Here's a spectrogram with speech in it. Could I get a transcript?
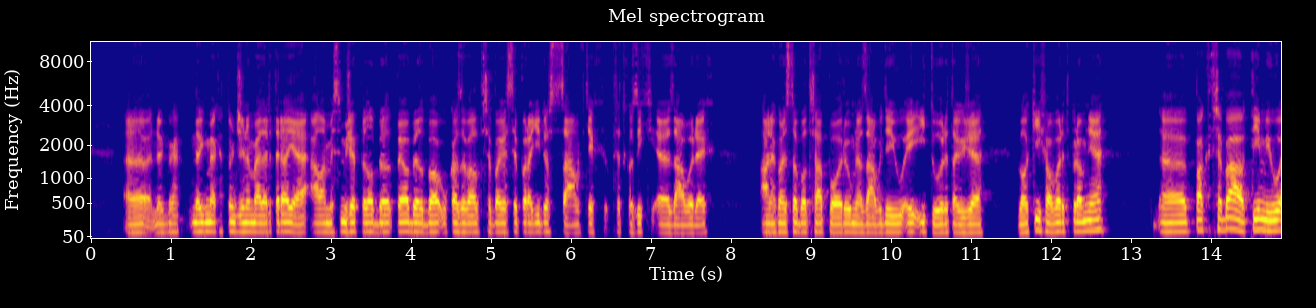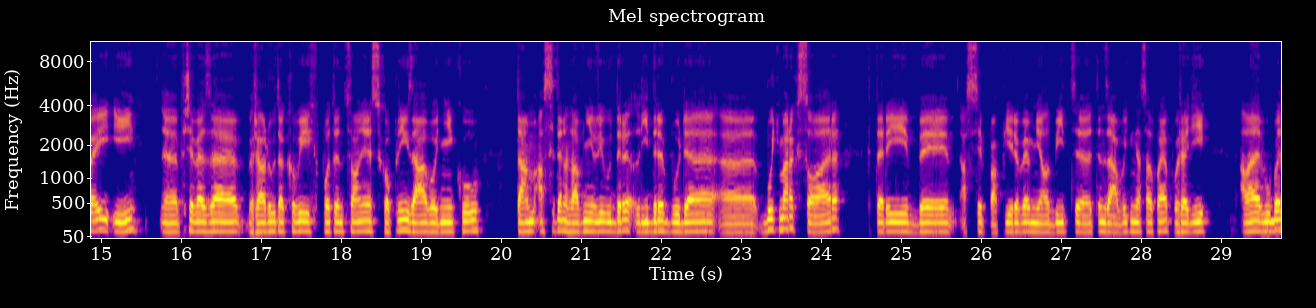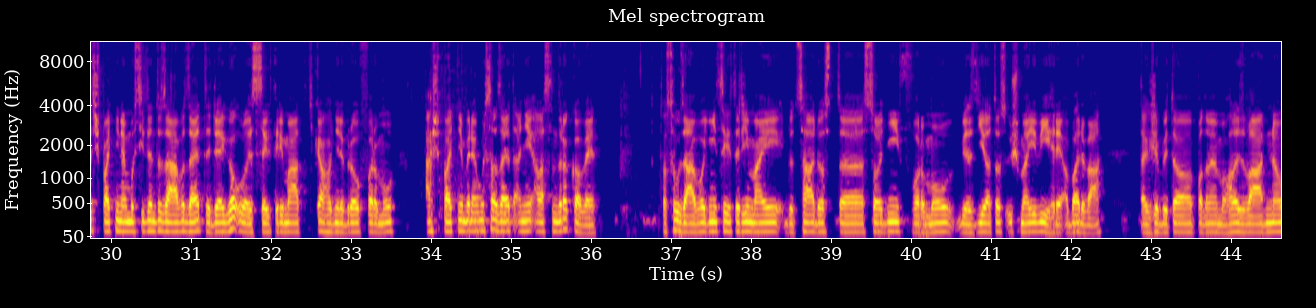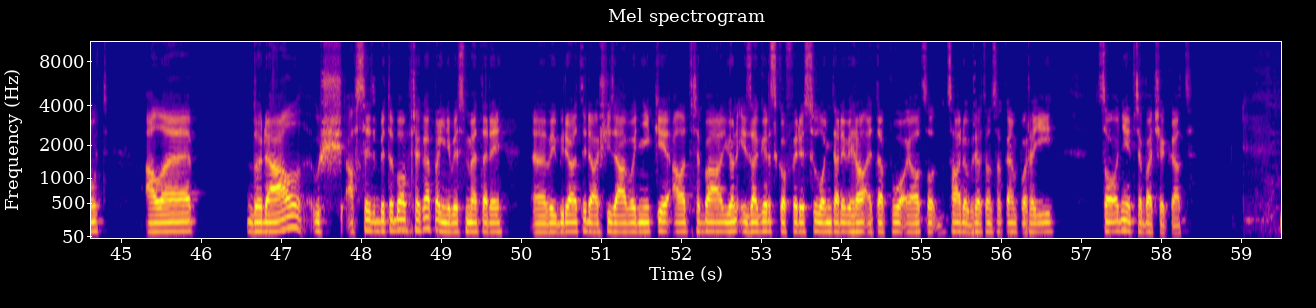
Nevím, nevím, jak tom Gino Meder teda je, ale myslím, že Pio, Bil, Pio Bilbao ukazoval třeba, že si poradí dost sám v těch předchozích závodech a nakonec to byl třeba pódium na závodě UAE Tour, takže velký favorit pro mě. Eh, pak třeba tým UAE eh, přiveze řadu takových potenciálně schopných závodníků. Tam asi ten hlavní lídr, lídr bude eh, buď Mark Soler, který by asi papírově měl být ten závodník na celkové pořadí, ale vůbec špatně nemusí tento závod zajet Diego Ulisi, který má teďka hodně dobrou formu, a špatně by nemusel zajet ani Alessandro Kovi. To jsou závodníci, kteří mají docela dost solidní formu, jezdí letos už mají výhry oba dva, takže by to podle mě mohli zvládnout, ale dodal, už asi by to bylo překvapení, kdyby jsme tady eh, vybírali ty další závodníky, ale třeba Jon Izagir z Kofirisu loni tady vyhrál etapu a jel docela dobře v tom celkovém pořadí. Co od něj třeba čekat?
